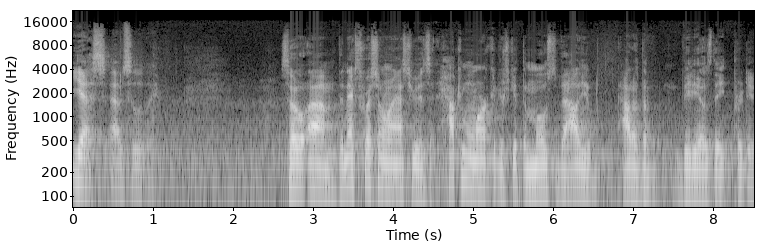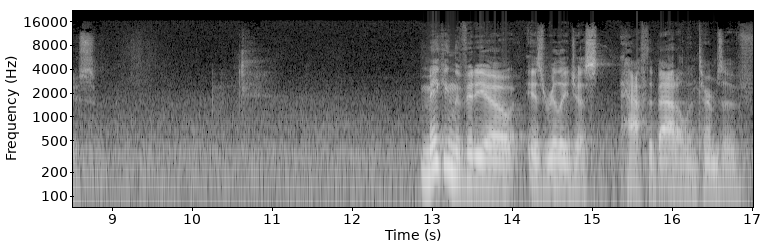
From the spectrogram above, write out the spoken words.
Yes, absolutely. So, um, the next question I want to ask you is how can marketers get the most value out of the videos they produce? Making the video is really just half the battle in terms of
